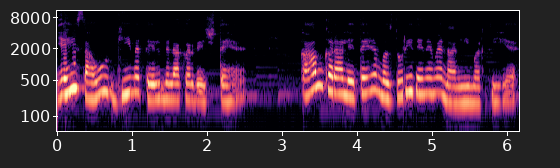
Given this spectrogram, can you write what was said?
यही साहू घी में तेल मिलाकर बेचते हैं। काम करा लेते हैं, मजदूरी देने में नानी मरती है।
